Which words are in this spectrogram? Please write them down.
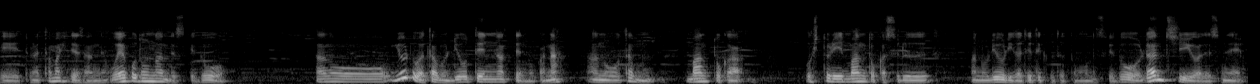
え、ー、とね玉秀さんね親子丼なんですけどあの夜は多分料亭になってんのかな？あの多分万とかお一人万とかするあの料理が出てくると思うんですけどランチはですね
